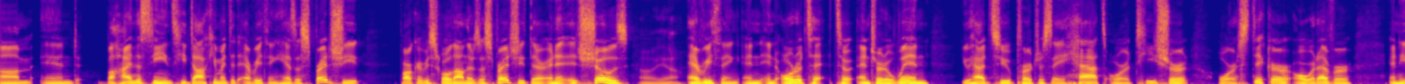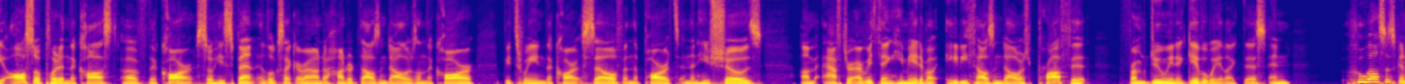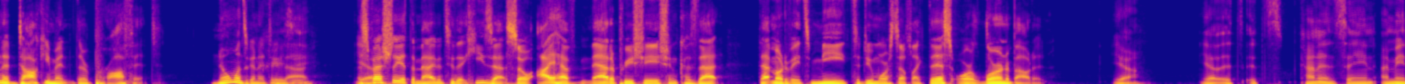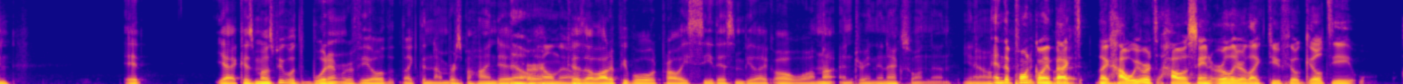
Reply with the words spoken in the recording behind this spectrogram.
um, and behind the scenes he documented everything. He has a spreadsheet. Parker, if you scroll down, there's a spreadsheet there, and it, it shows oh yeah, everything. And in order to, to enter to win, you had to purchase a hat or a t shirt or a sticker or whatever. And he also put in the cost of the car. So he spent, it looks like around $100,000 on the car between the car itself and the parts. And then he shows um, after everything, he made about $80,000 profit from doing a giveaway like this. And who else is going to document their profit? No one's going to do that Yeah. especially at the magnitude that he's at. So I have mad appreciation because that that motivates me to do more stuff like this or learn about it. yeah, yeah. It's it's kind of insane. I mean, it. Yeah, because most people wouldn't reveal like the numbers behind it. No, hell no. Because a lot of people would probably see this and be like, "Oh, well, I'm not entering the next one." Then you know. And the point going back to like how we were how I was saying earlier, like, do you feel guilty?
